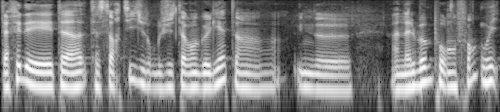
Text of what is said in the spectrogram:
T'as fait des, t'as sorti donc juste avant Goliath un, une, un album pour enfants? Oui.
